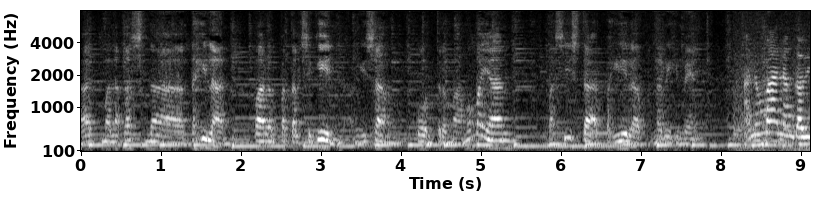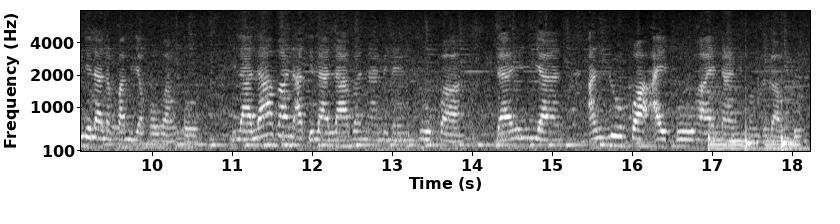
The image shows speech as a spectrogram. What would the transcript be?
at malakas na dahilan para patalsikin ang isang kontra mamamayan, pasista at pahirap na rehimen. Ano man ang gawin nila ng pamilya ko, nilalaban at nilalaban namin na lupa dahil yan, ang lupa ay buhay namin manggagawang bukid.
